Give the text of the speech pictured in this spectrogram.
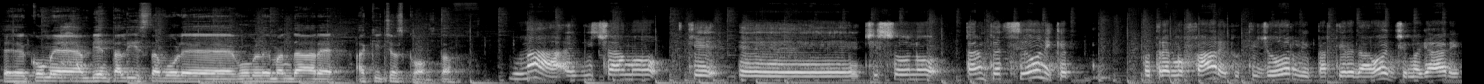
eh, come ambientalista vuole, vuole mandare a chi ci ascolta? Ma eh, diciamo che eh, ci sono tante azioni che potremmo fare tutti i giorni, partire da oggi magari.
